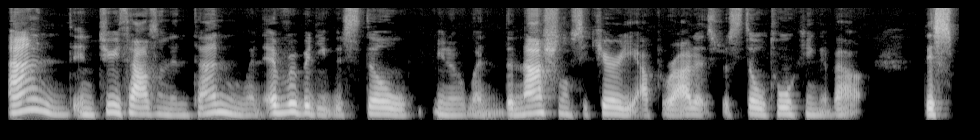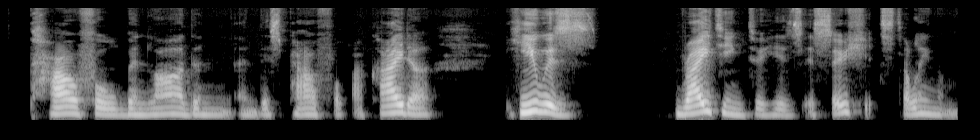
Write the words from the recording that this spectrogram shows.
and in 2010, when everybody was still, you know, when the national security apparatus was still talking about this powerful bin Laden and this powerful Al Qaeda, he was writing to his associates, telling them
